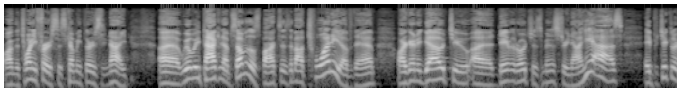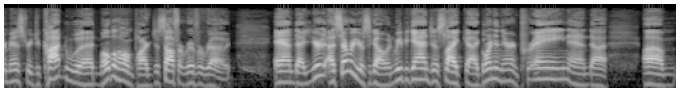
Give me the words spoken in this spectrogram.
on the 21st, this coming Thursday night, uh, we'll be packing up some of those boxes. About 20 of them are going to go to uh, David Rocha's ministry. Now, he has a particular ministry to Cottonwood Mobile Home Park just off of River Road. And uh, year, uh, several years ago, and we began just like uh, going in there and praying, and uh, um,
